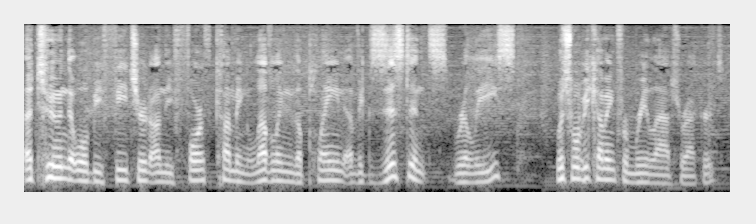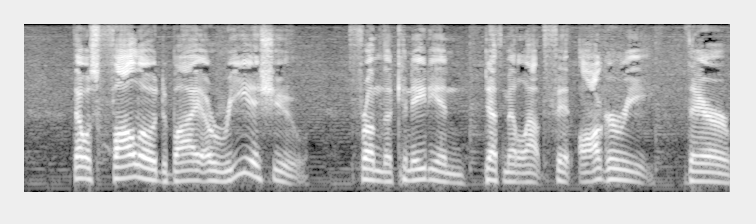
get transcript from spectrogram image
a tune that will be featured on the forthcoming Leveling the Plane of Existence release, which will be coming from Relapse Records. That was followed by a reissue from the Canadian death metal outfit Augury. Their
